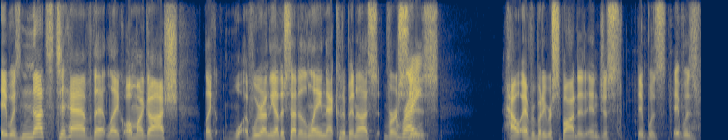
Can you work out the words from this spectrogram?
it was nuts to have that, like, oh my gosh, like if we were on the other side of the lane, that could have been us versus Right. how everybody responded and just it was it was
